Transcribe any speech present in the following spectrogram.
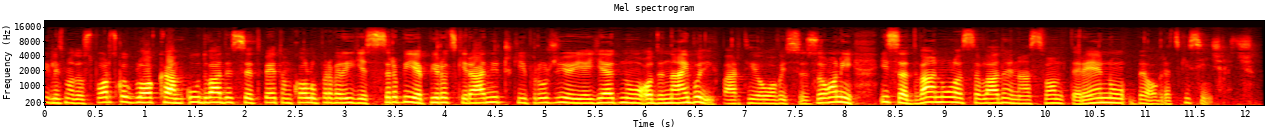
Stigli smo do sportskog bloka. U 25. kolu Prve lige Srbije Pirotski radnički pružio je jednu od najboljih partija u ovoj sezoni i sa 2-0 savladao je na svom terenu Beogradski Sinđelić.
